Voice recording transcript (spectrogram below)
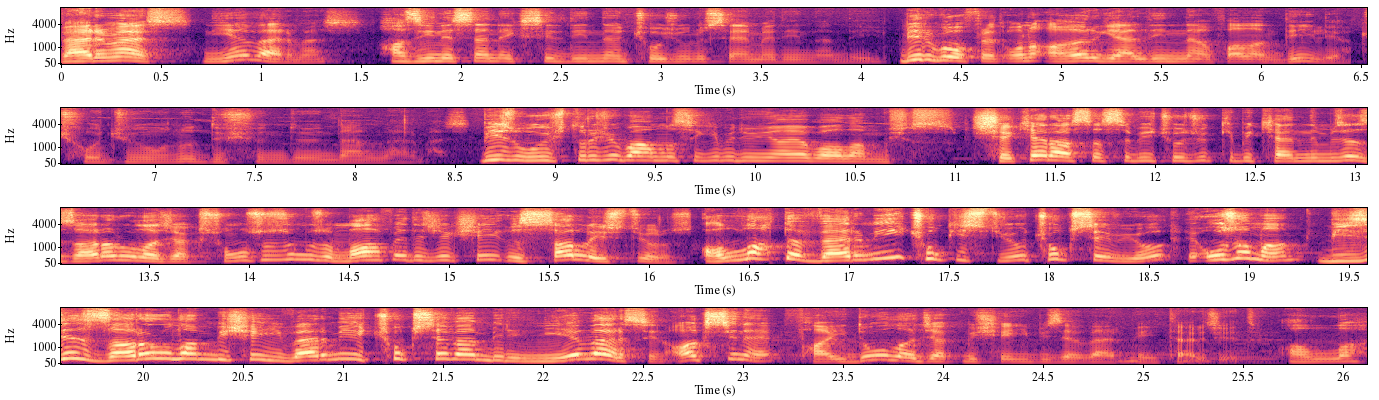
Vermez. Niye vermez? Hazinesinden eksildiğinden çocuğunu sevmediğinden değil. Bir gofret ona ağır geldiğinden falan değil ya. Çocuğunu düşündüğünden vermez. Biz uyuşturucu bağımlısı gibi dünyaya bağlanmışız. Şeker hastası bir çocuk gibi kendimize zarar olacak, sonsuzumuzu mahvedecek şeyi ısrarla istiyoruz. Allah da vermeyi çok istiyor, çok seviyor. E o zaman bize zarar olan bir şeyi vermeyi çok seven biri niye versin? Aksine fayda olacak bir şeyi bize vermeyi tercih ediyor. Allah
